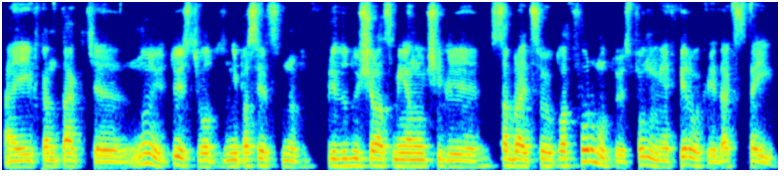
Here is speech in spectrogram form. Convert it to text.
а и ВКонтакте. Ну, и, то есть вот непосредственно в предыдущий раз меня научили собрать свою платформу, то есть он у меня в первых рядах стоит.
